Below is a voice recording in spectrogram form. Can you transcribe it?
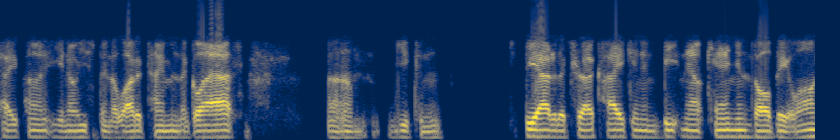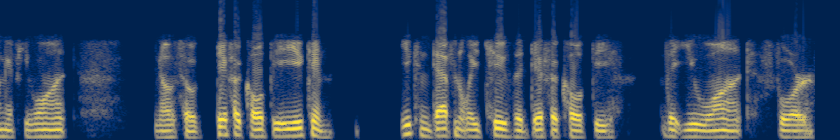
type hunt. You know, you spend a lot of time in the glass. Um, you can be out of the truck hiking and beating out canyons all day long if you want. You know, so difficulty you can you can definitely choose the difficulty that you want for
